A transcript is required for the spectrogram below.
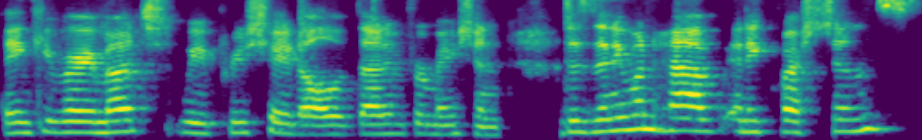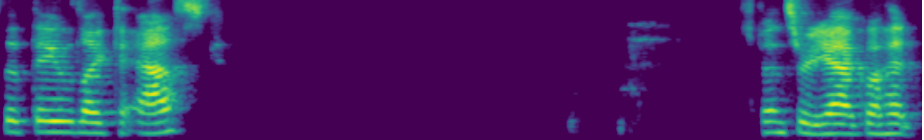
Thank you very much. We appreciate all of that information. Does anyone have any questions that they would like to ask? Spencer, yeah, go ahead.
